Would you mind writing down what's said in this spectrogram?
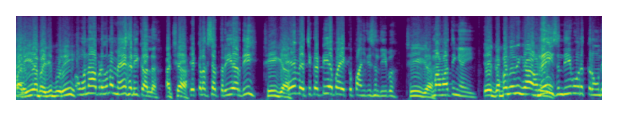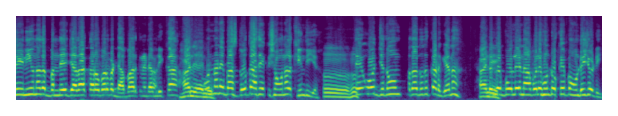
ਪੜੀ ਆ ਭਾਈ ਜੀ ਪੂਰੀ। ਉਹਨਾਂ ਆਪਣੇ ਕੋਲ ਨਾ ਮੈਂ ਖੜੀ ਕੱਲ ਅੱਛਾ। 170000 ਦੀ। ਠੀਕ ਆ। ਇਹ ਵਿੱਚ ਕੱਟੀ ਆਪਾਂ 1.5 ਦੀ ਸੰਦੀਪ। ਠੀਕ ਆ। ਮਾਵਾਂ ਧੀਆਂ ਹੀ। ਇਹ ਗੱਬਨ ਦਾ ਨਹੀਂ ਗਾ ਹੁਣ? ਨਹੀਂ ਸੰਦੀਪ ਉਹ ਕਰਾਉਂਦੇ ਨਹੀਂ। ਉਹਨਾਂ ਦਾ ਬੰਦੇ ਜ਼ਿਆਦਾ ਕਾਰੋਬਾਰ ਵੱਡਾ ਬਾਹਰ ਕੈਨੇਡਾ ਅਮਰੀਕਾ। ਹਾਂਜੀ, ਹਾਂਜੀ। ਉਹਨਾਂ ਨੇ ਬਸ ਦੁੱਧ ਆਦੇ ਇੱਕ ਸ਼ੌਂ ਨਾਲ ਰੱਖੀ ਹੁੰਦੀ ਆ। ਹੂੰ ਹੂੰ, ਤੇ ਉਹ ਜਦੋਂ ਪਤਾ ਦੁੱਧ ਘਟ ਗਿਆ ਨਾ ਹਾਂਜੀ। ਫਿਰ ਬੋਲੇ ਨਾ ਬੋਲੇ ਹੁਣ ਡੋਕੇ ਪਾਉਣ ਦੀ ਝੋਟੀ।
